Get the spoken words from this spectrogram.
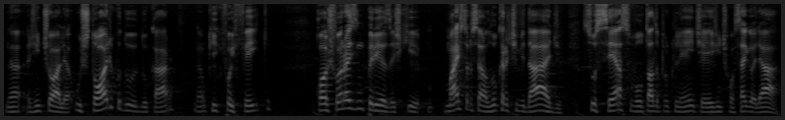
Né? A gente olha o histórico do, do cara, né? o que, que foi feito, quais foram as empresas que mais trouxeram lucratividade, sucesso voltado para o cliente, aí a gente consegue olhar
